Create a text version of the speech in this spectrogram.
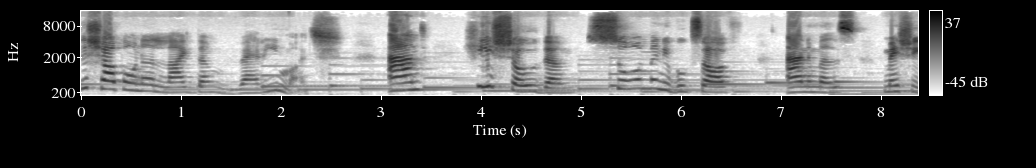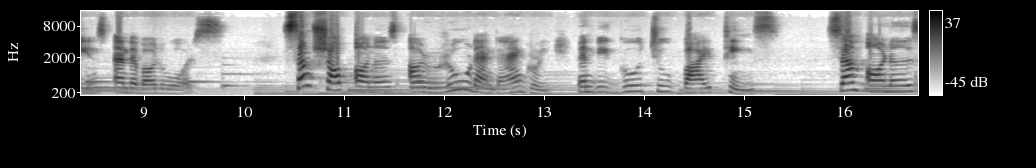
The shop owner liked them very much and he showed them so many books of animals, machines, and about wars. Some shop owners are rude and angry when we go to buy things. Some owners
